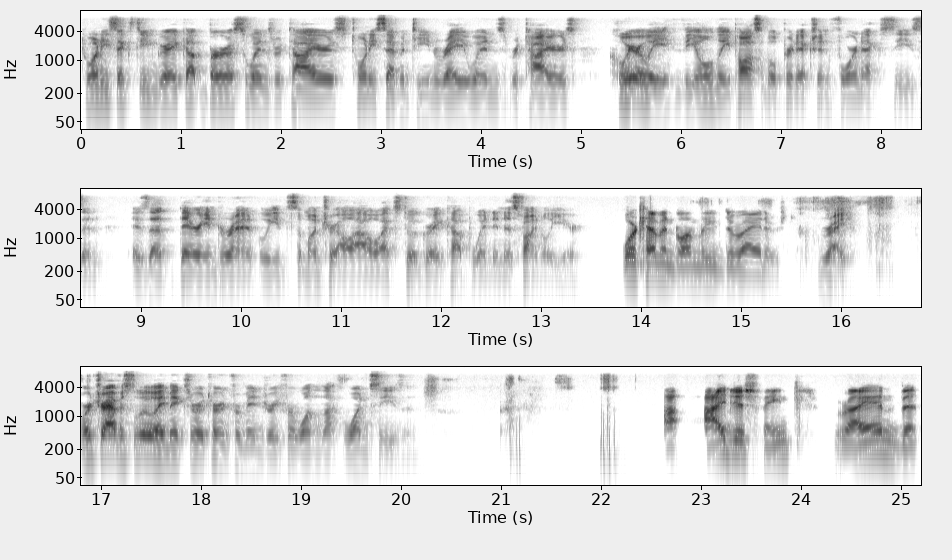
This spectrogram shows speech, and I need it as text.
2016 Grey Cup, Burris wins, retires. 2017 Ray wins, retires. Clearly, the only possible prediction for next season is that Darian Durant leads the Montreal Alouettes to a Grey Cup win in his final year. Or Kevin Glenn leads the Riders. Right. Or Travis Lulay makes a return from injury for one one season. I I just think, Ryan, that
